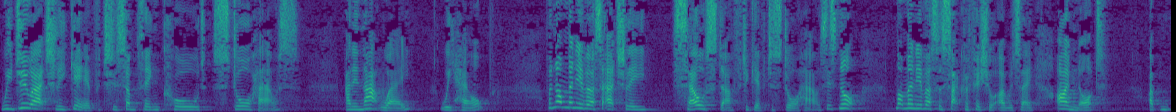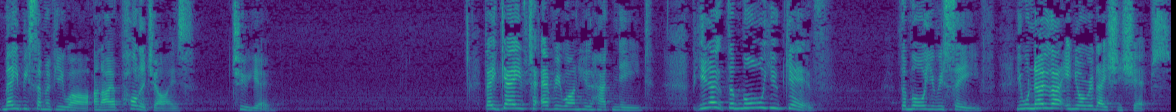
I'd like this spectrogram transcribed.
We do actually give to something called Storehouse, and in that way we help. But not many of us actually sell stuff to give to Storehouse. It's not, not many of us are sacrificial, I would say. I'm not. Uh, maybe some of you are, and I apologize to you. They gave to everyone who had need. But you know, the more you give, the more you receive. You will know that in your relationships.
